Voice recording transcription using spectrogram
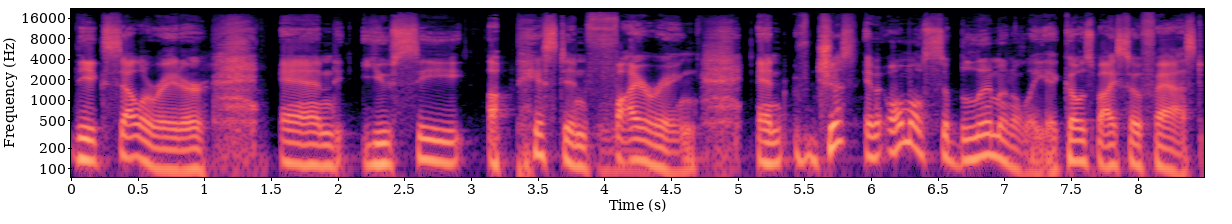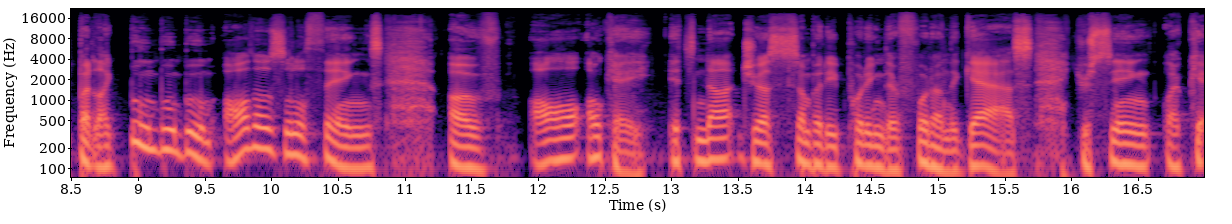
the accelerator and you see a piston firing and just almost subliminally it goes by so fast but like boom boom boom all those little things of all okay. It's not just somebody putting their foot on the gas. You're seeing like okay,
